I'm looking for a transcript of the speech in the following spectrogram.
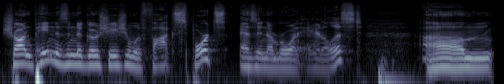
Sean Payton is in negotiation with Fox Sports as a number one analyst. Um,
